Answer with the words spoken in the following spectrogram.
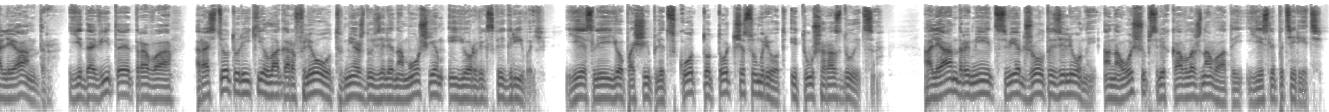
Алиандр. Ядовитая трава. Растет у реки Лагарфлеут между Зеленомошьем и Йорвикской гривой. Если ее пощиплет скот, то тотчас умрет, и туша раздуется. Алиандр имеет цвет желто-зеленый, а на ощупь слегка влажноватый, если потереть.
